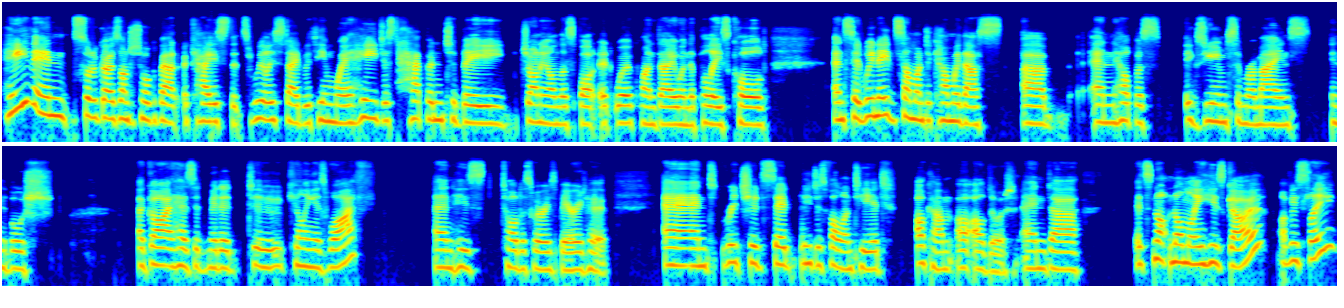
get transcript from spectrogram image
he then sort of goes on to talk about a case that's really stayed with him where he just happened to be Johnny on the spot at work one day when the police called and said, We need someone to come with us uh, and help us exhumed some remains in the bush. A guy has admitted to killing his wife and he's told us where he's buried her. And Richard said he just volunteered. I'll come, I'll, I'll do it. And uh, it's not normally his go, obviously.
